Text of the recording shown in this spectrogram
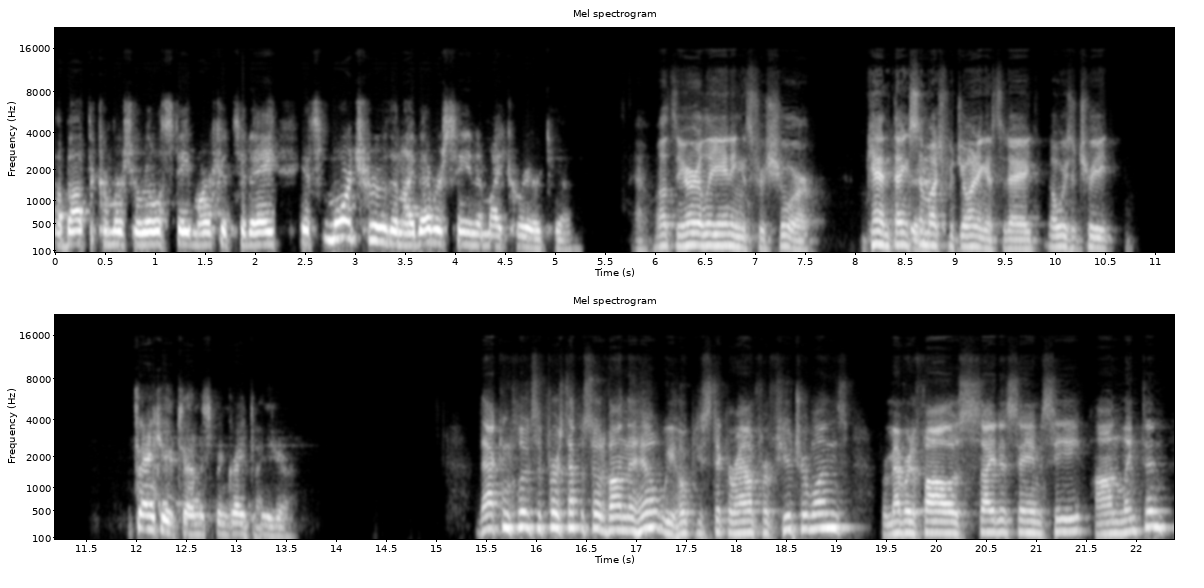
about the commercial real estate market today. It's more true than I've ever seen in my career, Tim. Yeah, well, it's the early innings for sure. Ken, thanks yeah. so much for joining us today. Always a treat. Thank you, Tim. It's been great to be here. That concludes the first episode of On the Hill. We hope you stick around for future ones. Remember to follow Situs AMC on LinkedIn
